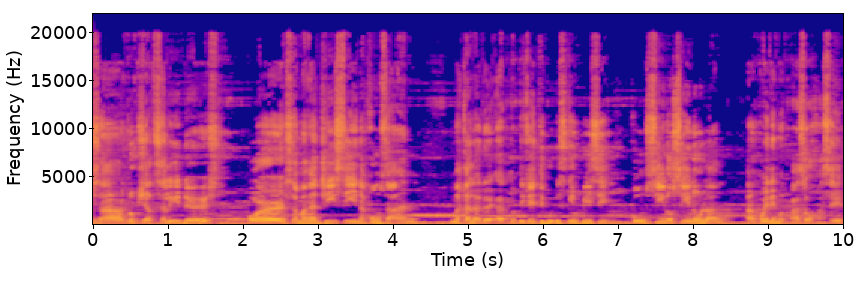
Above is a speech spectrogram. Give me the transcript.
sa group chat sa leaders, or sa mga GC na kung saan nakalagay. At pati kay Tibud Skin PC kung sino-sino lang ang pwede magpasok. Kasi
